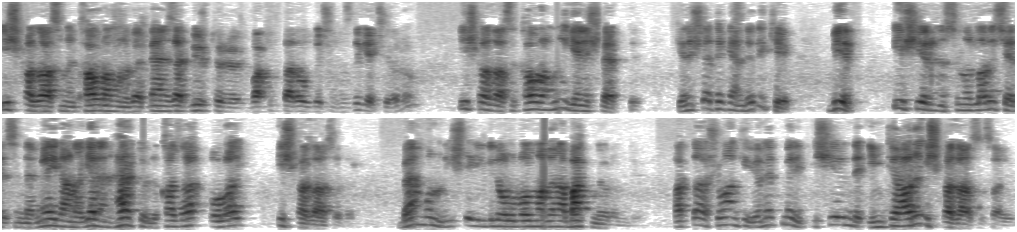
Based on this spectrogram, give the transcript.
iş kazasının kavramını ve benzer bir türü vakitler olduğu için hızlı geçiyorum. İş kazası kavramını genişletti. Genişletirken dedi ki bir, iş yerinin sınırları içerisinde meydana gelen her türlü kaza, olay iş kazasıdır. Ben bunun işle ilgili olup olmadığına bakmıyorum diyor. Hatta şu anki yönetmelik iş yerinde intiharı iş kazası sayıyor.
